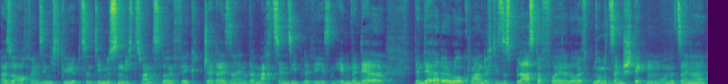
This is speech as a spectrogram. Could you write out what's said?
also auch wenn sie nicht geübt sind, die müssen nicht zwangsläufig Jedi sein oder machtsensible Wesen. Eben wenn der da, wenn der da bei Rogue One durch dieses Blasterfeuer läuft, nur mit seinem Stecken und mit seiner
